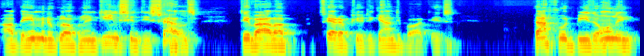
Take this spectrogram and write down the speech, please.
of the immunoglobulin genes in these cells, develop therapeutic antibodies. That would be the only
